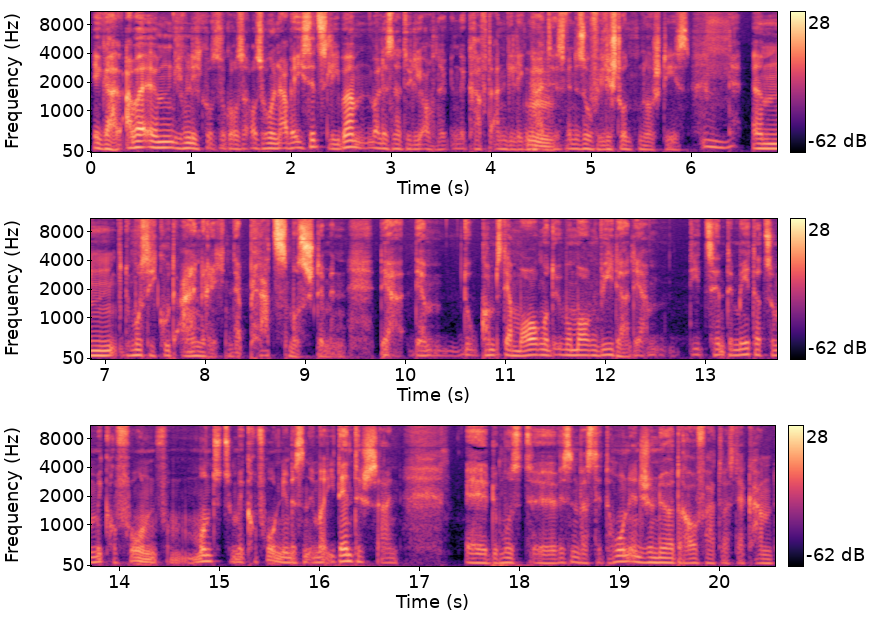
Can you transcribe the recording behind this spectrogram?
egal, aber ähm, ich will nicht so groß ausholen, aber ich sitze lieber, weil es natürlich auch eine, eine Kraftangelegenheit mhm. ist, wenn du so viele Stunden nur stehst. Mhm. Ähm, du musst dich gut einrichten, der Platz muss stimmen. Der, der, du kommst ja morgen und übermorgen wieder. Der, die Zentimeter zum Mikrofon, vom Mund zum Mikrofon, die müssen immer identisch sein. Äh, du musst äh, wissen, was der Toningenieur drauf hat, was der kann.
